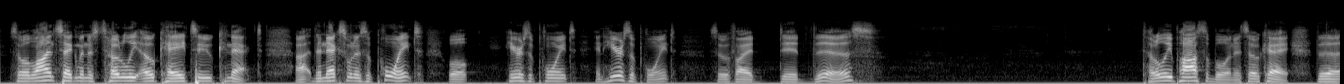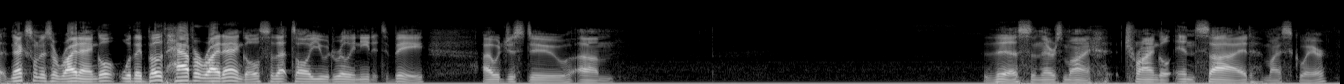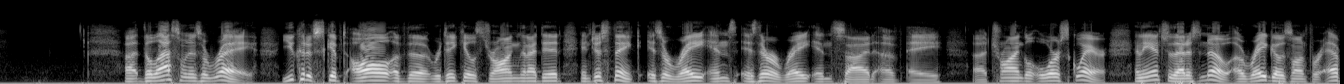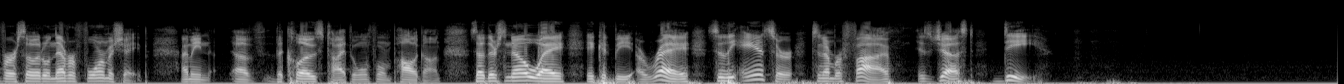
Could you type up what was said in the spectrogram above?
So a line segment is totally okay to connect. Uh, the next one is a point. Well, here's a point and here's a point. So if I did this, totally possible and it's okay. The next one is a right angle. Well, they both have a right angle, so that's all you would really need it to be. I would just do um, this, and there's my triangle inside my square. Uh, the last one is a ray. You could have skipped all of the ridiculous drawing that I did and just think: is a ray in, is there a ray inside of a uh, triangle or a square? And the answer to that is no. A ray goes on forever, so it'll never form a shape. I mean, of the closed type, it won't form a polygon. So there's no way it could be a ray. So the answer to number five is just D.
